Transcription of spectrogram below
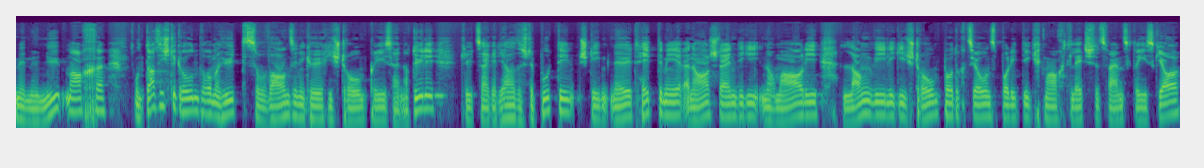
wir müssen nichts machen und das ist der Grund, warum wir heute so wahnsinnig hohe Strompreise haben. Natürlich, die Leute sagen, ja, das ist der Putin, stimmt nicht. Hätten wir eine anständige, normale, langweilige Stromproduktionspolitik gemacht die letzten 20, 30 Jahre,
